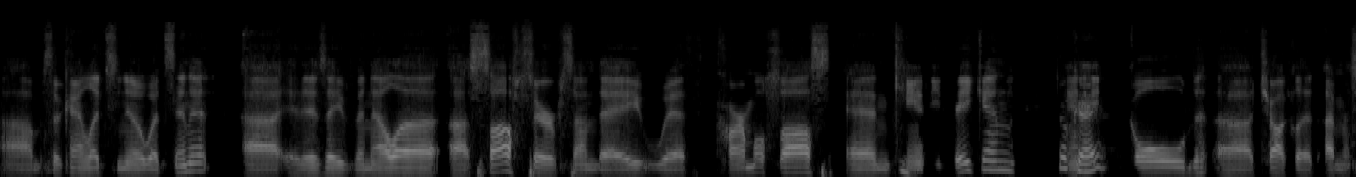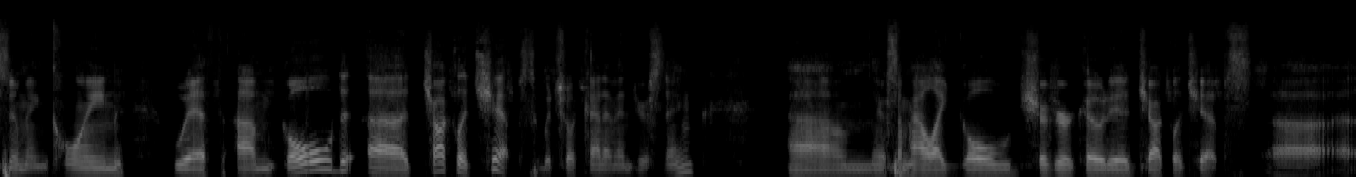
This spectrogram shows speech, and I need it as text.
Um, so it kind of lets you know what's in it. Uh, it is a vanilla uh, soft serve sundae with caramel sauce and candied bacon and okay. gold uh, chocolate, I'm assuming, coin with um, gold uh, chocolate chips, which look kind of interesting. Um, they're somehow like gold sugar coated chocolate chips uh,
